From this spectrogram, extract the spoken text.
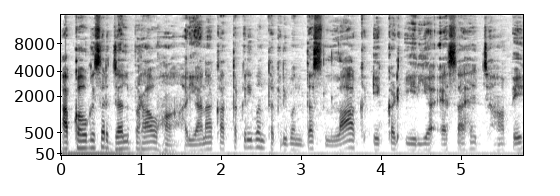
आप कहोगे, सर, जल भराव हाँ हरियाणा का तकरीबन तकरीबन 10 लाख एकड़ एरिया ऐसा है जहाँ पे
